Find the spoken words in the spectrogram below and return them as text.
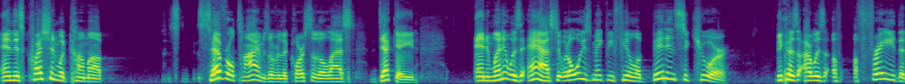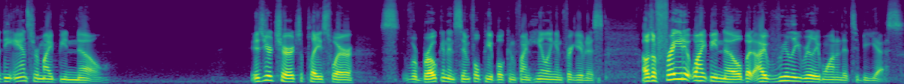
And this question would come up several times over the course of the last decade. And when it was asked, it would always make me feel a bit insecure because I was af- afraid that the answer might be no. Is your church a place where where broken and sinful people can find healing and forgiveness. I was afraid it might be no, but I really, really wanted it to be yes.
